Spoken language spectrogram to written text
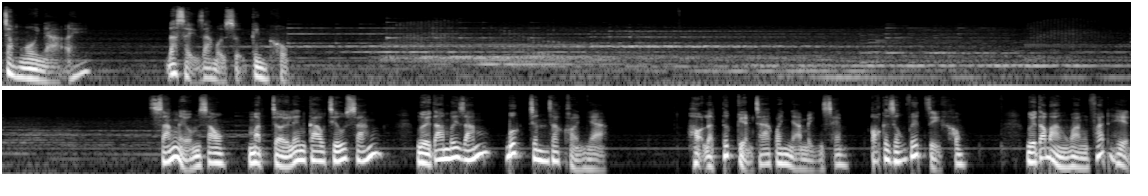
Trong ngôi nhà ấy Đã xảy ra một sự kinh khủng Sáng ngày hôm sau, Mặt trời lên cao chiếu sáng, Người ta mới dám bước chân ra khỏi nhà. Họ lập tức kiểm tra quanh nhà mình xem Có cái dấu vết gì không. Người ta bàng hoàng phát hiện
